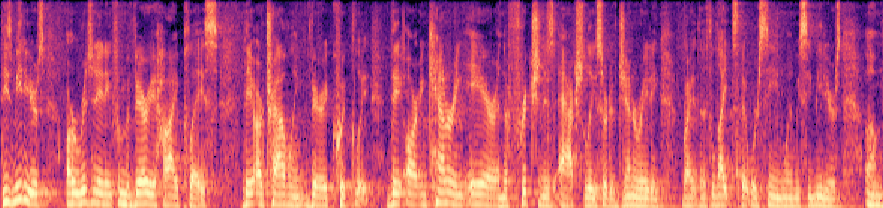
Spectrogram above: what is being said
These meteors are originating from a very high place. They are traveling very quickly. They are encountering air, and the friction is actually sort of generating right the lights that we're seeing when we see meteors. Um,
